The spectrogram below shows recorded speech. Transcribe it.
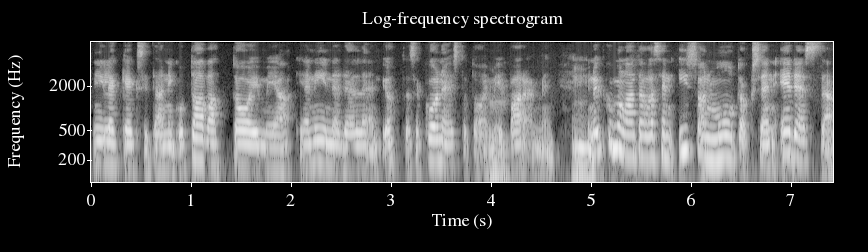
niille keksitään niin kuin tavat toimia ja niin edelleen, jotta se koneisto toimii mm. paremmin. Mm. Ja nyt kun me ollaan tällaisen ison muutoksen edessä,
